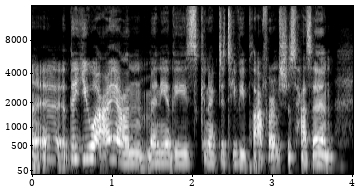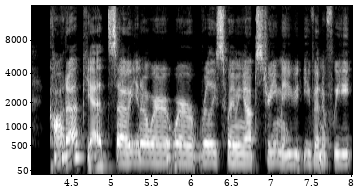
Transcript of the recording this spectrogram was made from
uh, the UI on many of these connected TV platforms just hasn't caught up yet. So, you know, we're we're really swimming upstream. Even if we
